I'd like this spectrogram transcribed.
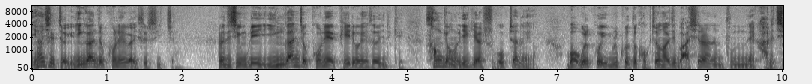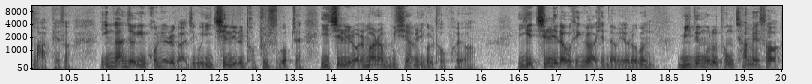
현실적인 인간적 고뇌가 있을 수 있죠. 그런데 지금 우리 인간적 고뇌 배려해서 이렇게 성경을 얘기할 수가 없잖아요. 먹을 거 입을 것도 걱정하지 마시라는 분의 가르침 앞에서 인간적인 고뇌를 가지고 이 진리를 덮을 수가 없잖아요. 이 진리를 얼마나 무시하면 이걸 덮어요. 이게 진리라고 생각하신다면 여러분 믿음으로 동참해서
